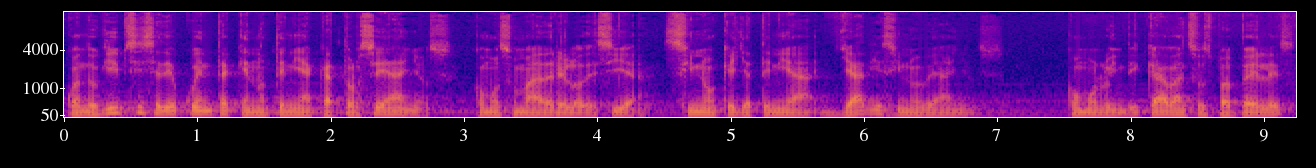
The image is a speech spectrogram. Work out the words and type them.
Cuando Gypsy se dio cuenta que no tenía 14 años, como su madre lo decía, sino que ella tenía ya 19 años, como lo indicaban sus papeles,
